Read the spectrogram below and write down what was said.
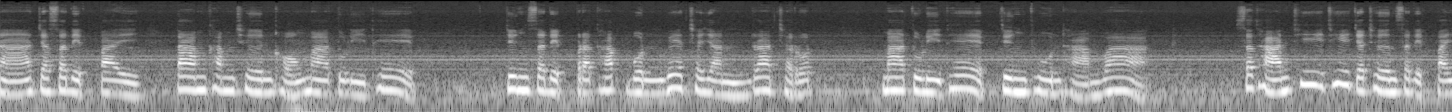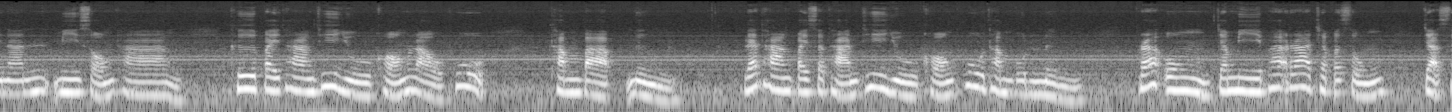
นาจะเสด็จไปตามคำเชิญของมาตุลีเทพ จึงเสด็จประทับบนเวชยันราชรถ มาตุลีเทพจึงทูลถามว่า สถานที่ที่จะเชิญเสด็จไปนั้นมีสองทาง คือไปทางที่อยู่ของเหล่าผู้ทำบาปหนึ่ง และทางไปสถานที่อยู่ของผู้ทำบุญหนึ่ง พระองค์จะมีพระราชประสงค์จะเส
